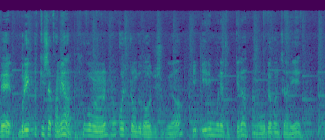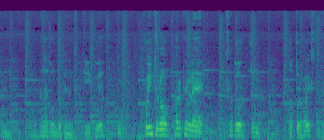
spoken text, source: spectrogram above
네, 물이 끓기 시작하면 소금을 한 꼬집 정도 넣어주시고요. 1, 인분의 두께는 한 500원짜리 하나 정도 되는 두께이고요. 포인트로 파르펠레타도 좀 넣도록 하겠습니다.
